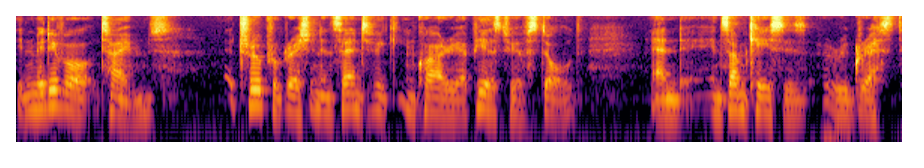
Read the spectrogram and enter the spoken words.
In medieval times, true progression in scientific inquiry appears to have stalled and, in some cases, regressed.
